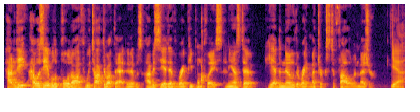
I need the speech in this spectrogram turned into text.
how did he? How was he able to pull it off? We talked about that, and it was obviously he had to have the right people in place, and he has to he had to know the right metrics to follow and measure. Yeah.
